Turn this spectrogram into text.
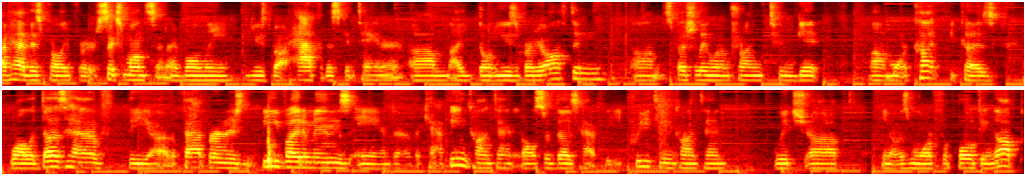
I've had this probably for six months and I've only used about half of this container. Um, I don't use it very often, um, especially when I'm trying to get uh, more cut because while it does have the, uh, the fat burners, the B vitamins, and uh, the caffeine content, it also does have the creatine content, which uh, you know is more for bulking up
